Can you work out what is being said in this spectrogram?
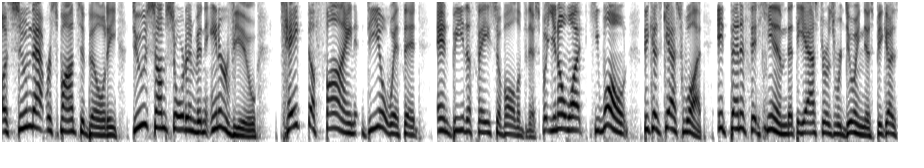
assume that responsibility, do some sort of an interview, take the fine, deal with it, and be the face of all of this. But you know what? He won't because guess what? It benefit him that the Astros were doing this because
